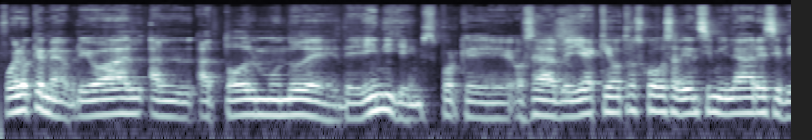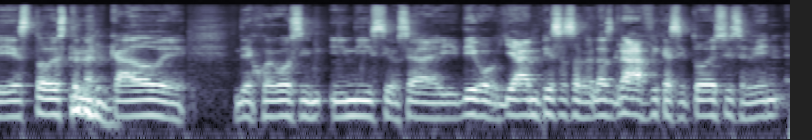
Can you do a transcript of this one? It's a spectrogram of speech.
fue lo que me abrió al, al- a todo el mundo de, de indie games, porque, o sea, veía que otros juegos habían similares y veías todo este mercado de, de juegos in- indies, o sea, y digo, ya empiezas a ver las gráficas y todo eso y se ven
